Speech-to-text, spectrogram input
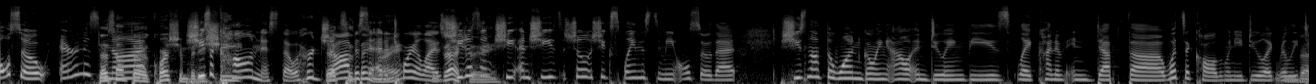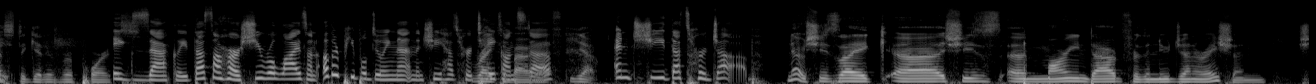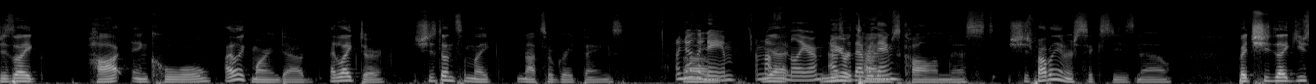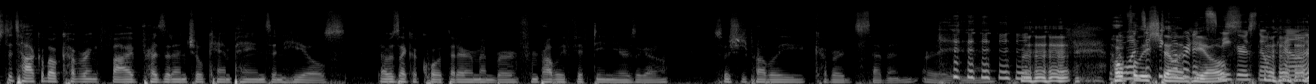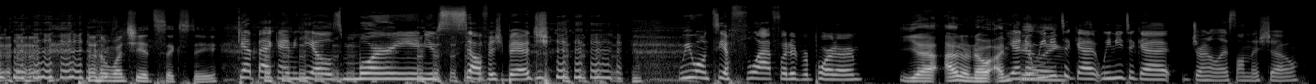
Also, Erin is That's not, the question, but she's a she, columnist though. Her job is thing, to right? editorialize. She doesn't she and she's she'll she explained this to me also that she's not the one going out and doing these like kind of in-depth uh what's it called when you do like really deep investigative reports. Exactly. That's not her. She relies on other people doing that and then she has her writes take on about it. stuff. Yeah. And she that's her job. No, she's like uh she's uh, Maureen Dowd for the new generation. She's like hot and cool. I like Maureen Dowd. I liked her. She's done some like not so great things. I know the Um, name. I'm not yeah, familiar New as York with everything. Times columnist. She's probably in her 60s now. But she like used to talk about covering five presidential campaigns in heels. That was like a quote that I remember from probably 15 years ago. So she's probably covered 7 or 8 now. the Hopefully ones that she still covered in in, heels. sneakers don't count. Once she hit 60. Get back in heels, Maureen, you selfish bitch. we won't see a flat-footed reporter. Yeah, I don't know. I'm yeah, no, we need to get we need to get journalists on this show.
